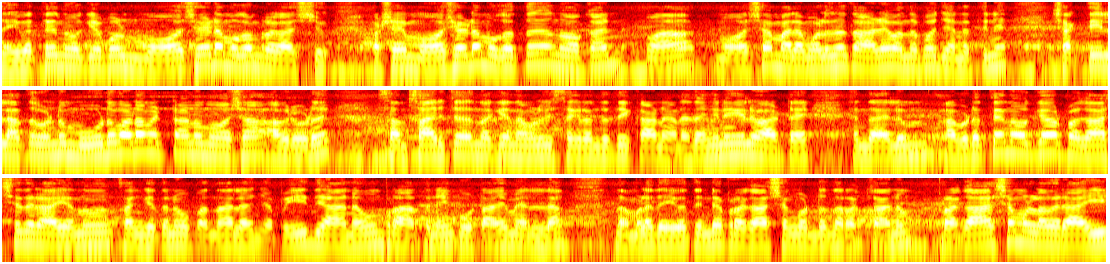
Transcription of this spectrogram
ദൈവത്തെ നോക്കിയപ്പോൾ മോശയുടെ മുഖം പ്രകാശിച്ചു. പക്ഷേ മോശയുടെ മുഖത്ത് നോക്കാൻ ആ മോശ മലമുകളിൽ നിന്ന് താഴെ വന്നപ്പോൾ ജനത്തിന് ശക്തിയില്ലാത്തതുകൊണ്ട് മൂടുപടം ഇട്ടാണ് മോശ അവരോട് സംസാരിച്ചതെന്നൊക്കെ നമ്മൾ വിശ്വഗ്രന്ഥത്തിൽ കാണുകയാണ്. ഇതെങ്ങനെയെങ്കിലും ആട്ടെ എന്തായാലും അവിടുത്തെ നോക്കിയവർ പ്രകാശിതരായി എന്ന് സങ്കീർത്തനം മുപ്പത്തിനാലഞ്ച് അപ്പോൾ ഈ ധ്യാനവും പ്രാർത്ഥനയും കൂട്ടായ്മയെല്ലാം നമ്മളെ ദൈവത്തിന്റെ പ്രകാശം കൊണ്ട് നിറക്കാനും പ്രകാശമുള്ളവരായി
